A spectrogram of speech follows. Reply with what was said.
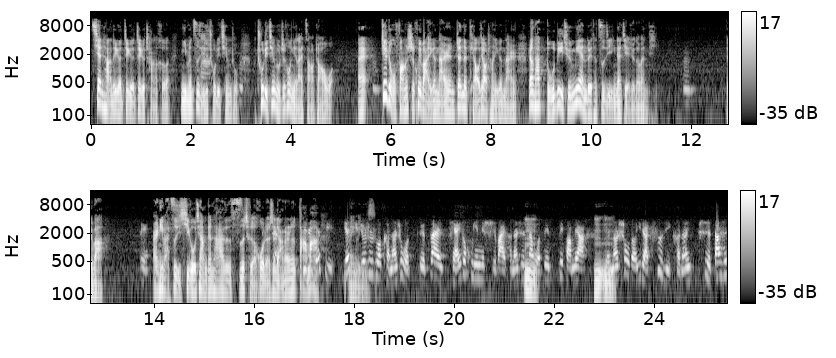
现场这个这个这个场合，你们自己去处理清楚，处理清楚之后你来找找我，哎，这种方式会把一个男人真的调教成一个男人，让他独立去面对他自己应该解决的问题，嗯，对吧？对。而你把自己气够呛，跟他撕扯，或者是两个人大骂，也许也许就是说，可能是我呃在前一个婚姻的失败，可能是在嗯我这、这方面也能受到一点刺激，可能是，但是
